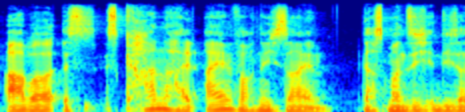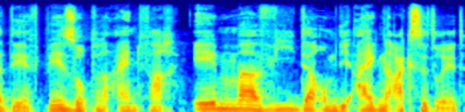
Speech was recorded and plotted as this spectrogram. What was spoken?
Aber es, es kann halt einfach nicht sein, dass man sich in dieser DFB-Suppe einfach immer wieder um die eigene Achse dreht.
